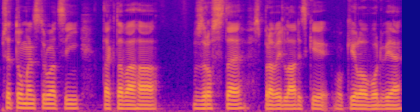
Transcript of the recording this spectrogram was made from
před tou menstruací tak ta váha vzroste z pravidla vždycky o kilo, o dvě.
